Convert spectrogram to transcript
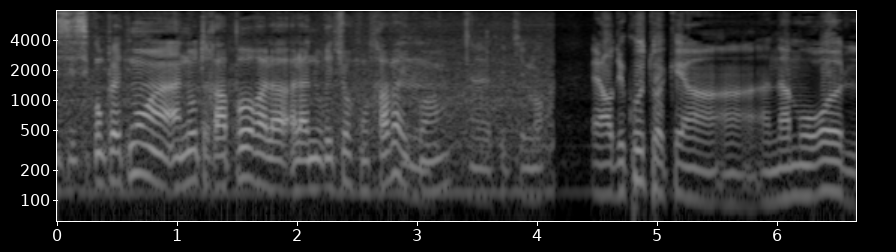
C'est complètement un autre rapport à la, nourriture qu'on travaille. Hmm. Quoi, hein. effectivement. Alors du coup, toi qui es un, amoureux de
